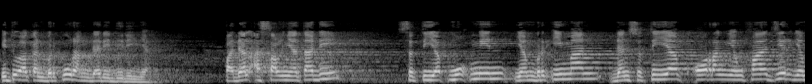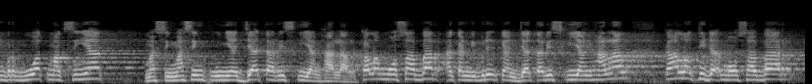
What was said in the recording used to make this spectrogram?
itu akan berkurang dari dirinya. Padahal asalnya tadi setiap mukmin yang beriman dan setiap orang yang fajir yang berbuat maksiat masing-masing punya jatah rizki yang halal. Kalau mau sabar akan diberikan jatah rizki yang halal. Kalau tidak mau sabar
